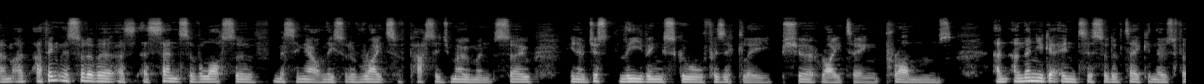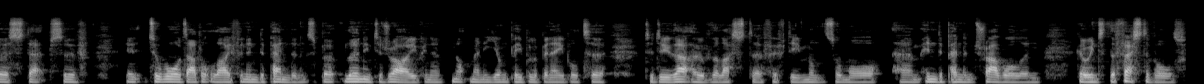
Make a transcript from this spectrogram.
um, I, I, think there's sort of a, a, sense of loss of missing out on these sort of rites of passage moments. So, you know, just leaving school physically, shirt writing, proms, and, and then you get into sort of taking those first steps of eh, towards adult life and independence. But learning to drive, you know, not many young people have been able to to do that over the last uh, 15 months or more. Um, independent travel and going to the festivals,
